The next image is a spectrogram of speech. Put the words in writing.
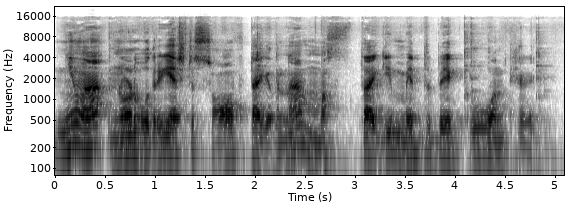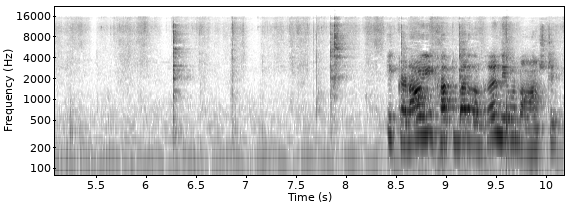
ನೀವು ನೋಡ್ಬೋದು ರೀ ಎಷ್ಟು ಸಾಫ್ಟ್ ಆಗಿ ಅದನ್ನ ಮಸ್ತಾಗಿ ಮೆದ್ದಬೇಕು ಅಂತ ಹೇಳಿ. ಈ ಕಡಾಗಿ ಹತ್ತಬಾರ್ದಂದ್ರೆ ನೀವು ನಾನ್ ಸ್ಟಿಕ್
